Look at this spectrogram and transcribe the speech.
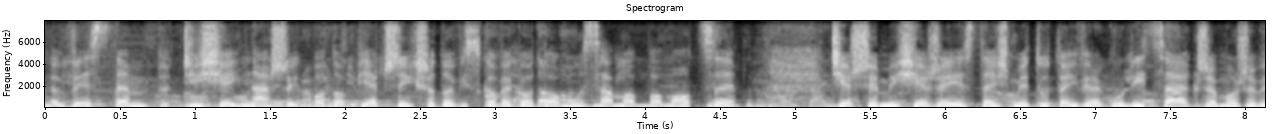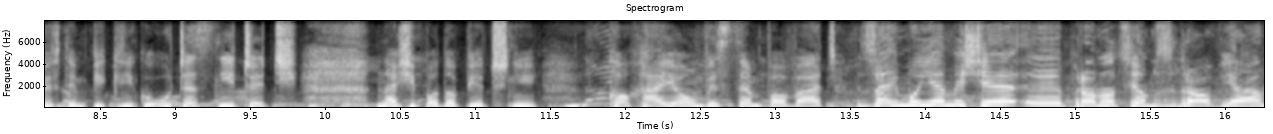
Występ dzisiaj naszych podopiecznych Środowiskowego Domu Samopomocy. Cieszymy się, że jesteśmy tutaj w Regulicach, że możemy w tym pikniku uczestniczyć. Nasi podopieczni kochają występować. Zajmujemy się y, promocją zdrowia,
